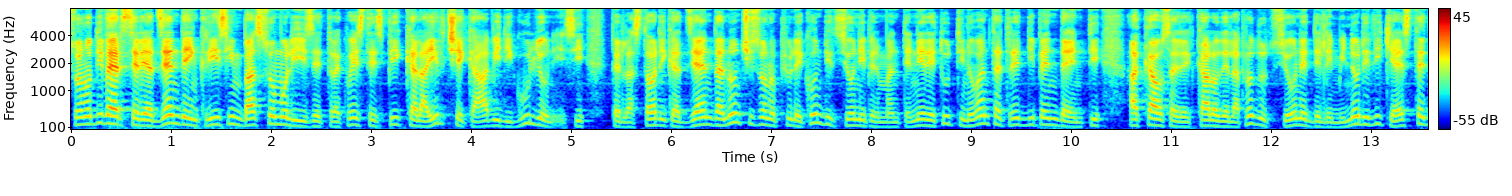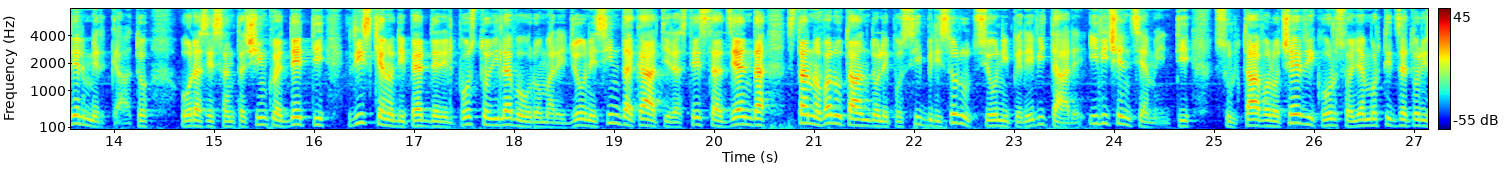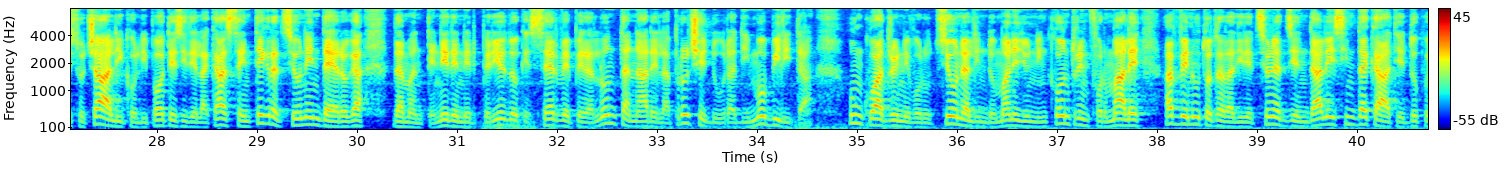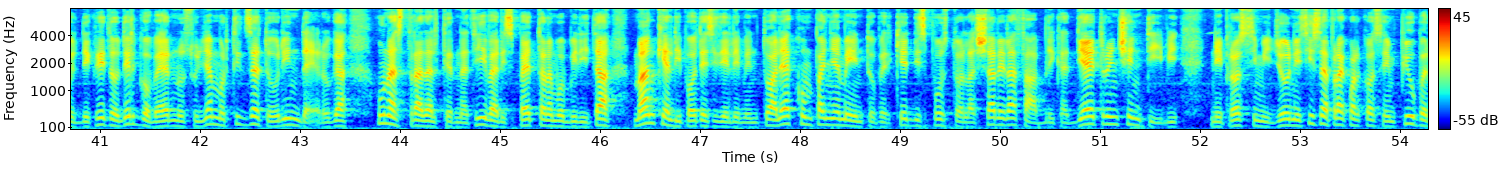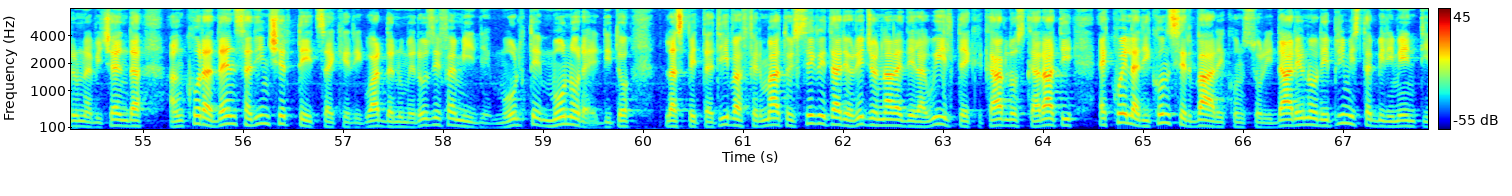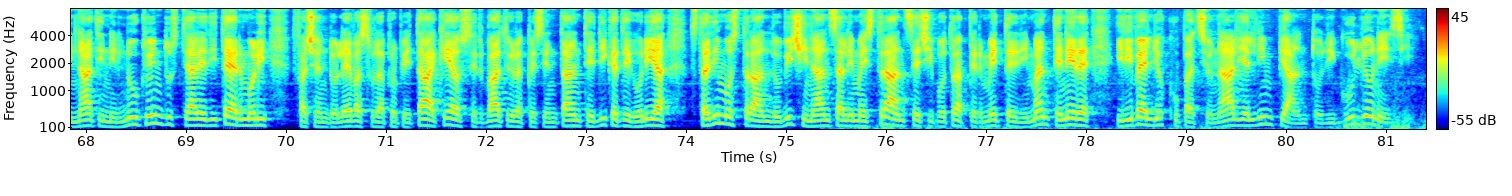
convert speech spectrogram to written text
Sono diverse le aziende in crisi in Basso Molise, tra queste spicca la Irce Cavi di Guglionesi. Per la storica azienda non ci sono più le condizioni per mantenere tutti i 93 dipendenti a causa del calo della produzione e delle minori richieste del mercato. Ora 65 addetti rischiano di perdere il posto di lavoro, ma regione, sindacati e la stessa azienda stanno valutando le possibili soluzioni per evitare i licenziamenti. Sul tavolo c'è il ricorso agli ammortizzatori sociali con l'ipotesi della cassa integrazione in deroga deroga da mantenere nel periodo che serve per allontanare la procedura di mobilità. Un quadro in evoluzione all'indomani di un incontro informale avvenuto tra la direzione aziendale e i sindacati e dopo il decreto del governo sugli ammortizzatori in deroga, una strada alternativa rispetto alla mobilità ma anche all'ipotesi dell'eventuale accompagnamento per chi è disposto a lasciare la fabbrica dietro incentivi. Nei prossimi giorni si saprà qualcosa in più per una vicenda ancora densa di incertezza che riguarda numerose famiglie, molte monoreddito subito. L'aspettativa, ha affermato il segretario regionale della Wiltec, Carlo Scarati, è quella di conservare e consolidare uno dei primi stabilimenti nati nel nucleo industriale di Termoli, facendo leva sulla proprietà che, ha osservato il rappresentante di categoria, sta dimostrando vicinanza alle maestranze e ci potrà permettere di mantenere i livelli occupazionali all'impianto di Guglionesi.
